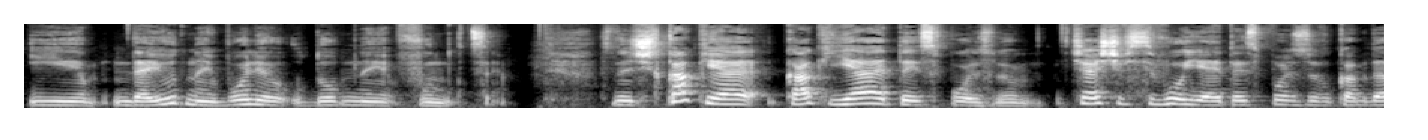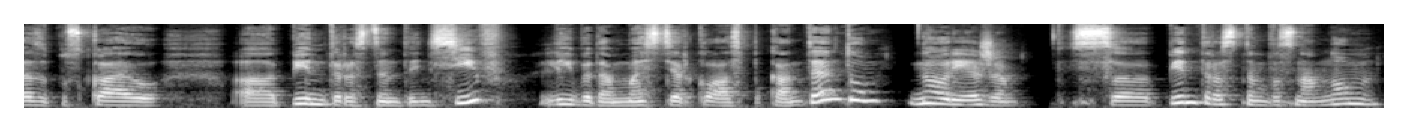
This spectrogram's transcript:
и дают наиболее удобные функции. Значит, как я, как я это использую? Чаще всего я это использую, когда запускаю э, Pinterest интенсив, либо там мастер-класс по контенту, но реже. С Pinterest в основном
